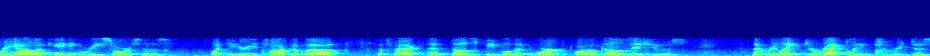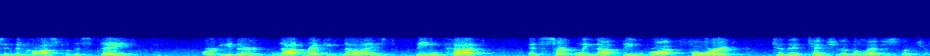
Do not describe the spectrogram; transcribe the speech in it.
reallocating resources, I'd like to hear you talk about the fact that those people that work on those issues that relate directly to reducing the cost for the state are either not recognized, being cut, and certainly not being brought forward to the attention of the legislature.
